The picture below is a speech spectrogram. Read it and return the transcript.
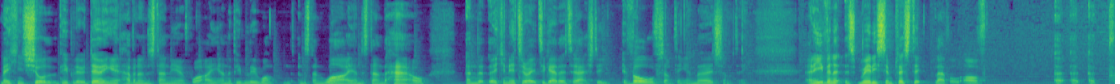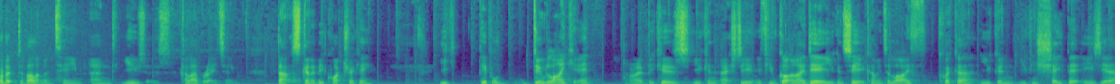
making sure that the people who are doing it have an understanding of why, and the people who want understand why understand the how, and that they can iterate together to actually evolve something emerge something. And even at this really simplistic level of a, a, a product development team and users collaborating, that's going to be quite tricky. You, people do like it, all right, because you can actually, if you've got an idea, you can see it coming to life quicker, you can, you can shape it easier,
